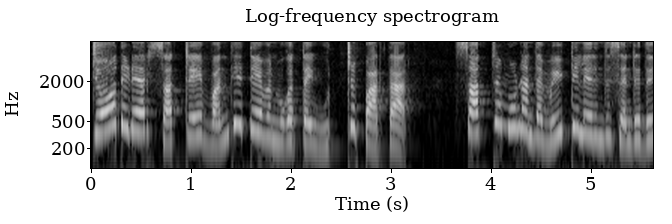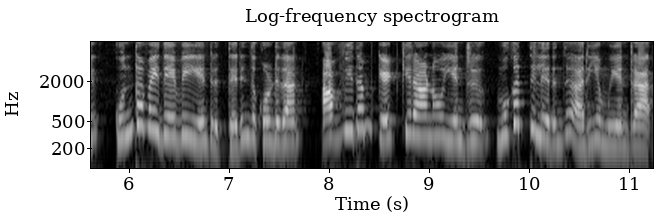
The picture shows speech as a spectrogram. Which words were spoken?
ஜோதிடர் சற்றே வந்தியத்தேவன் முகத்தை உற்று பார்த்தார். சற்று முன் அந்த வீட்டிலிருந்து சென்றது குந்தவை தேவி என்று தெரிந்து கொண்டுதான் அவ்விதம் கேட்கிறானோ என்று முகத்திலிருந்து அறிய முயன்றார்.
